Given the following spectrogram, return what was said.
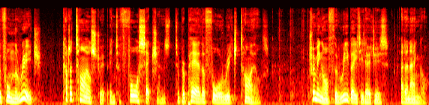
To form the ridge, cut a tile strip into four sections to prepare the four ridged tiles, trimming off the rebated edges at an angle.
